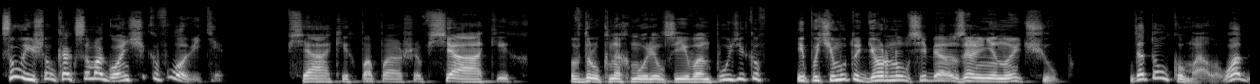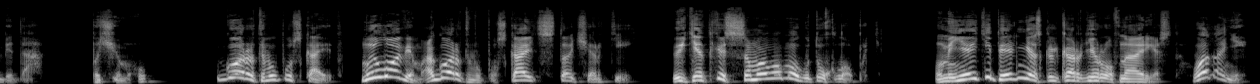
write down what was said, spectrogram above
Слышал, как самогонщиков ловите. Всяких, папаша, всяких. Вдруг нахмурился Иван Пузиков и почему-то дернул себя за льняной чуб. Да толку мало, вот беда. Почему? Город выпускает. Мы ловим, а город выпускает сто чертей. Ведь это с самого могут ухлопать. У меня и теперь несколько ордеров на арест. Вот они.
